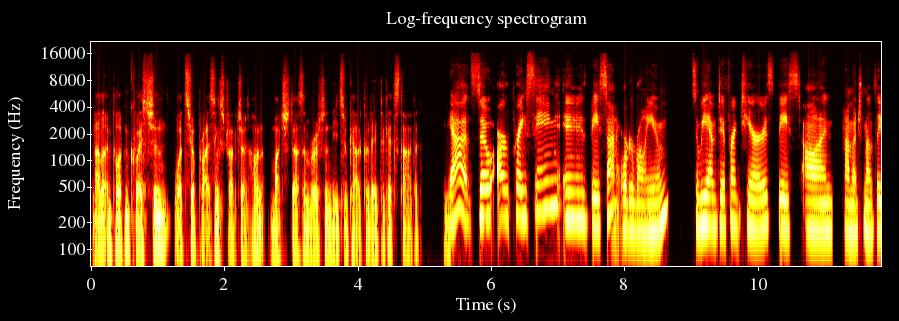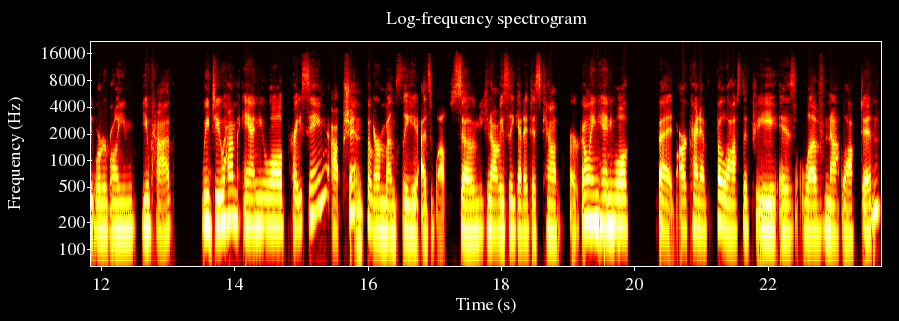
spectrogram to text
Another important question. What's your pricing structure? How much does a merchant need to calculate to get started? Yeah. So our pricing is based on order volume. So we have different tiers based on how much monthly order volume you have. We do have annual pricing options, but we're monthly as well. So you can obviously get a discount for going annual, but our kind of philosophy is love, not locked in.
